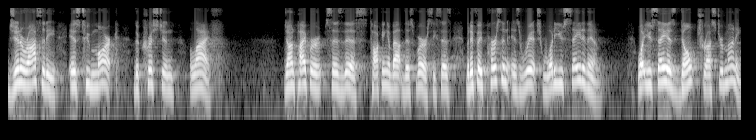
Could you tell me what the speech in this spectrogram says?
Generosity is to mark the Christian life. John Piper says this, talking about this verse. He says, But if a person is rich, what do you say to them? What you say is, Don't trust your money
